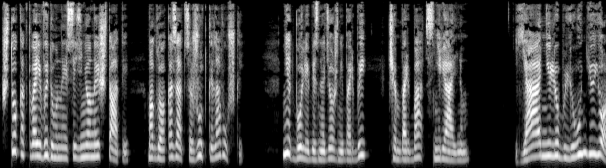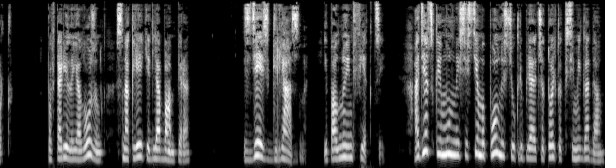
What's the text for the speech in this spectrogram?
Что, как твои выдуманные Соединенные Штаты, могло оказаться жуткой ловушкой? Нет более безнадежной борьбы, чем борьба с нереальным. «Я не люблю Нью-Йорк», — повторила я лозунг с наклейки для бампера. «Здесь грязно и полно инфекций, а детская иммунная система полностью укрепляется только к семи годам,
